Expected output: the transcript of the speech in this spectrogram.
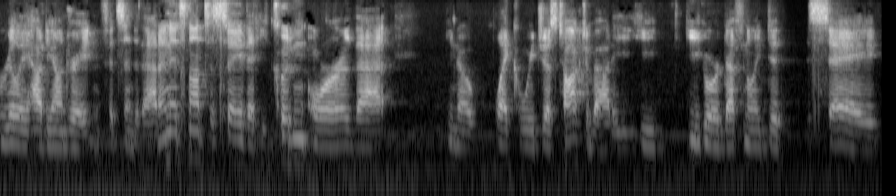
really how DeAndre Ayton fits into that. And it's not to say that he couldn't or that, you know, like we just talked about, he, he Igor definitely did say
